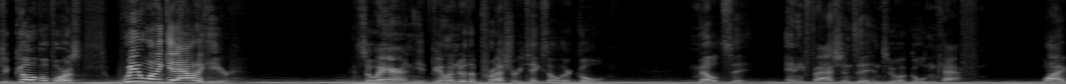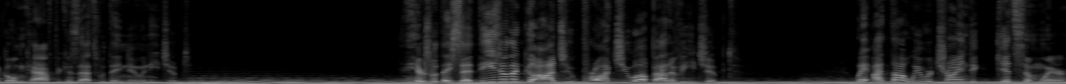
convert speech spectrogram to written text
to go before us. We want to get out of here. And so Aaron, he'd feel under the pressure. He takes all their gold, melts it, and he fashions it into a golden calf. Why a golden calf? Because that's what they knew in Egypt. And here's what they said These are the gods who brought you up out of Egypt. Wait, I thought we were trying to get somewhere.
